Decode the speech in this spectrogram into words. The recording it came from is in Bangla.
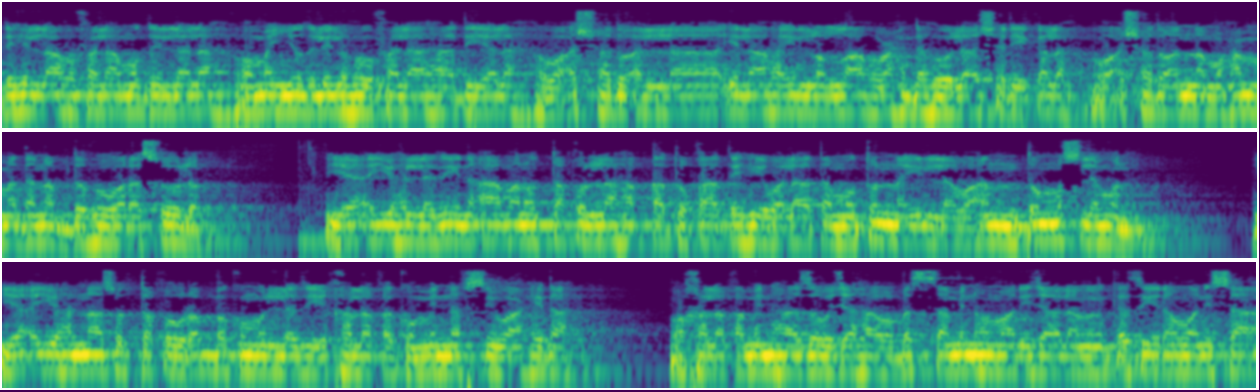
يهده الله فلا مضل له ومن يضلله فلا هادي له وأشهد أن لا إله إلا الله وحده لا شريك له وأشهد أن محمدا عبده ورسوله. يا أيها الذين آمنوا اتقوا الله حق تقاته ولا تموتن إلا وأنتم مسلمون. يا أيها الناس اتقوا ربكم الذي خلقكم من نفس واحدة وخلق منها زوجها وبث منهما رجالا كثيرا ونساء.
